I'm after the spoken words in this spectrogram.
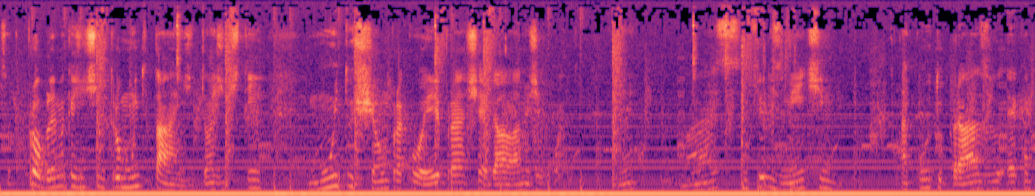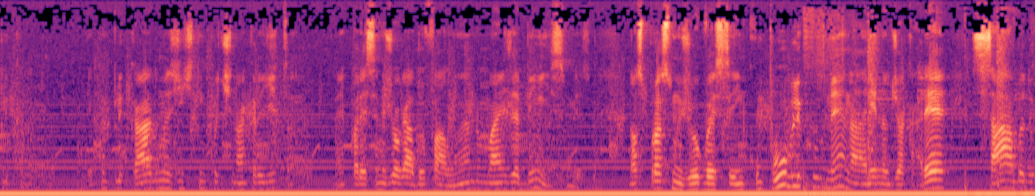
Só que o problema é que a gente entrou muito tarde, então a gente tem muito chão para correr para chegar lá no G4, né? Mas infelizmente a curto prazo é complicado. É complicado, mas a gente tem que continuar acreditando. Né? Parecendo jogador falando, mas é bem isso mesmo. Nosso próximo jogo vai ser com público, né, na Arena do Jacaré, sábado.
